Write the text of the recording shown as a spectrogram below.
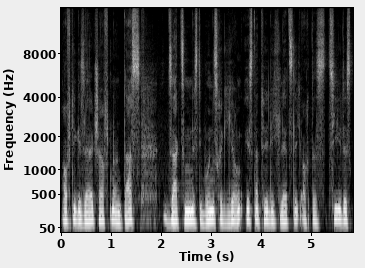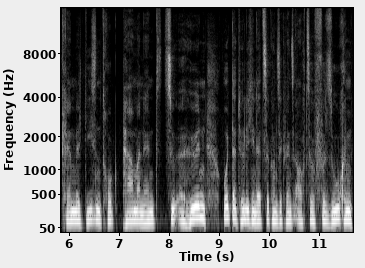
auf die Gesellschaften. Und das sagt zumindest die Bundesregierung, ist natürlich letztlich auch das Ziel des Kreml, diesen Druck permanent zu erhöhen und natürlich in letzter Konsequenz auch zu versuchen,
